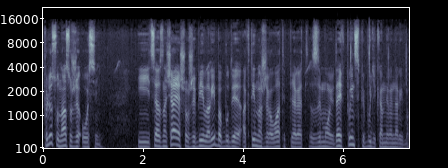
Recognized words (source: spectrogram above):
Плюс у нас вже осінь. І це означає, що вже біла риба буде активно жирувати перед зимою, да й в принципі будь-яка мирна риба.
